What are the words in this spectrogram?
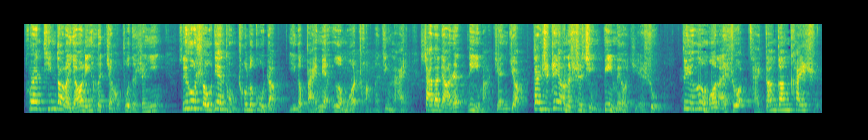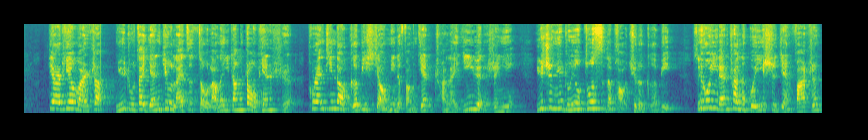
突然听到了摇铃和脚步的声音。随后手电筒出了故障，一个白面恶魔闯了进来，吓得两人立马尖叫。但是这样的事情并没有结束，对于恶魔来说才刚刚开始。第二天晚上，女主在研究来自走廊的一张照片时，突然听到隔壁小蜜的房间传来音乐的声音，于是女主又作死地跑去了隔壁。随后一连串的诡异事件发生。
